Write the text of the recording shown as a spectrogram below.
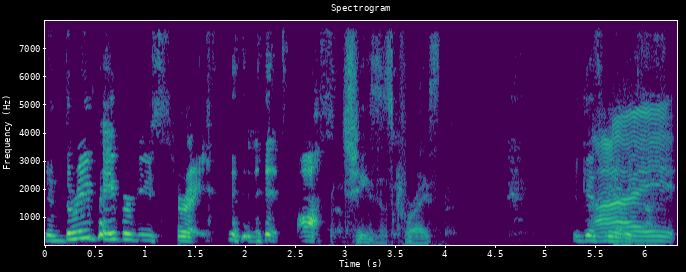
in three pay per views straight. it's awesome. Jesus Christ! It gets me every time.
